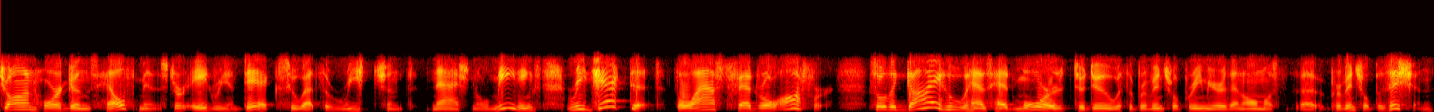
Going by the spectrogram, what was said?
John Horgan's health minister, Adrian Dix, who at the recent national meetings rejected the last federal offer. So the guy who has had more to do with the provincial premier than almost uh, provincial position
